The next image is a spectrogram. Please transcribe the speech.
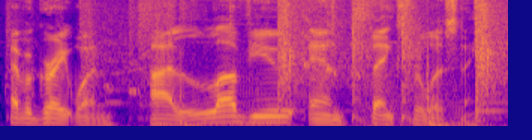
Have a great one. I love you, and thanks for listening.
